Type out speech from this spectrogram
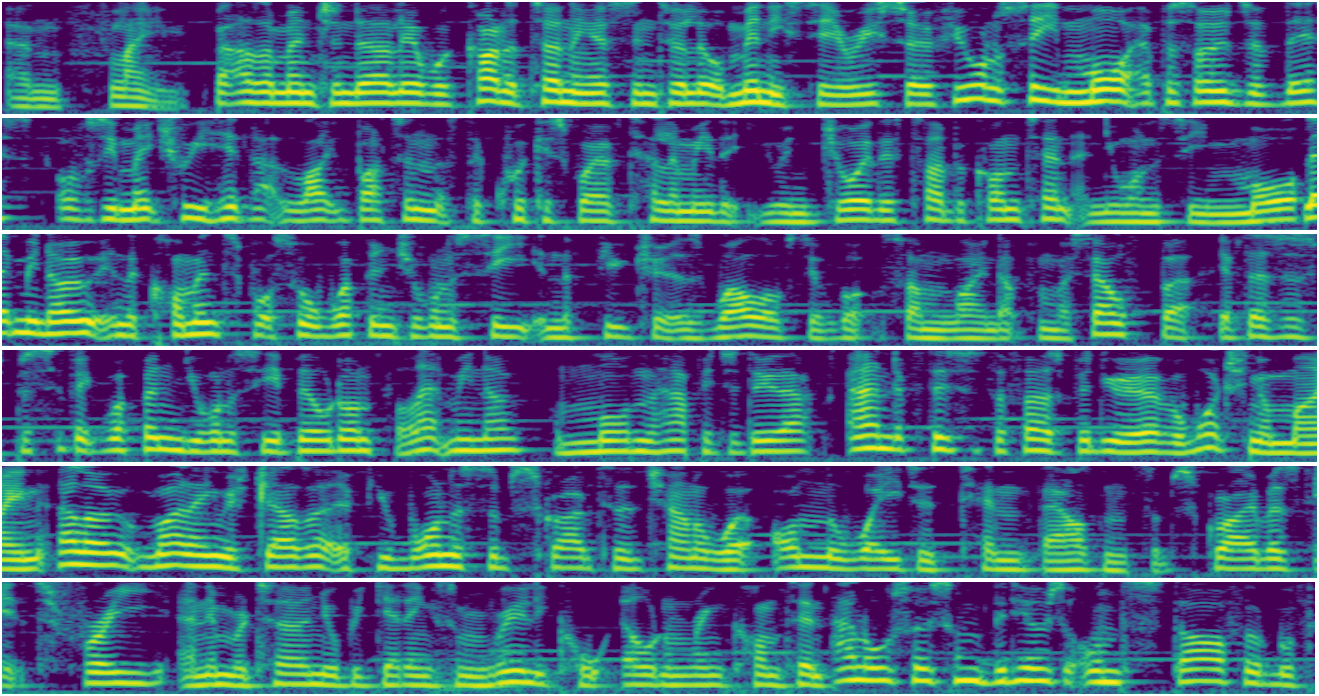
and Flame. But as I mentioned earlier, we're kind of turning us into a little mini series, so if you want to see more episodes of this, obviously make sure you hit that like button. That's the quickest way of telling me that you enjoy this type of content and you want to see more. Let me know in the comments what sort of weapons you want to see in the future as well. Obviously, I've got some lined up for myself, but if there's a specific weapon you want to see a build on, let me know. I'm more than happy to do that. And if this is the first video you're ever watching of mine, hello, my name is Jazza. If you want to subscribe to the channel, we're on the way to 10,000 subscribers. It's free, and in return, you'll be getting some really cool Elden Ring content and also some videos on Starfield with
